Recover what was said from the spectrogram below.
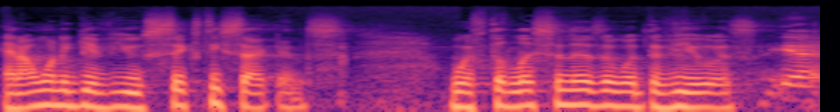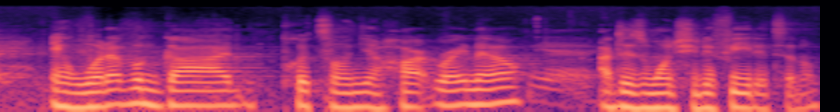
and I want to give you 60 seconds with the listeners and with the viewers. Yeah. And whatever God puts on your heart right now, Yeah. I just want you to feed it to them.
